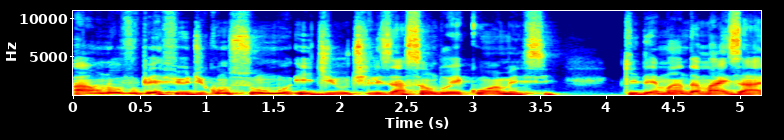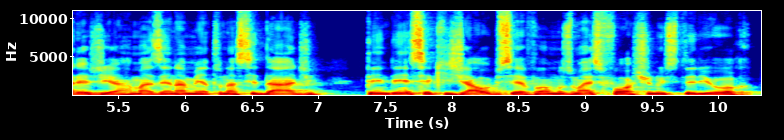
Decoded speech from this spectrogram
Há um novo perfil de consumo e de utilização do e-commerce, que demanda mais áreas de armazenamento na cidade, tendência que já observamos mais forte no exterior.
